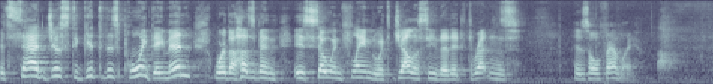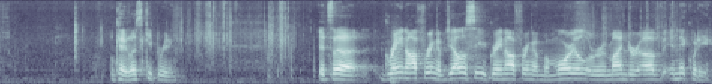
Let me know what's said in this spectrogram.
It's sad just to get to this point, amen, where the husband is so inflamed with jealousy that it threatens his whole family. Okay, let's keep reading. It's a grain offering of jealousy, a grain offering of memorial, a reminder of iniquity.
